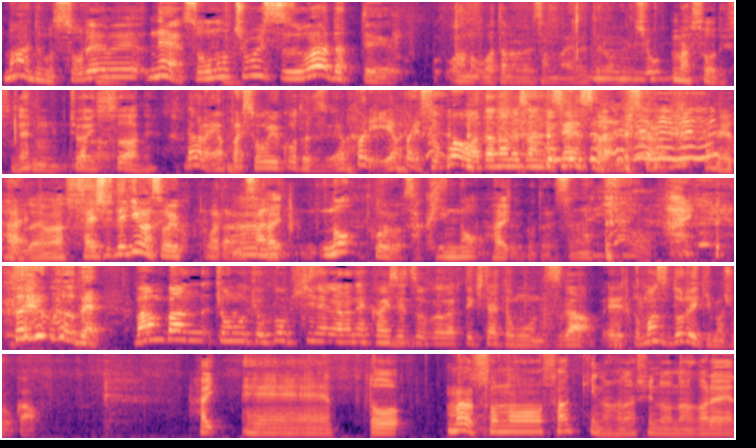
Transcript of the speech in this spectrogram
まあでもそれね、そのチョイスはだってあの渡辺さんがやられてるわけでしょ、まあそうですね、チョイスはね。だからやっぱりそういうことですよ。やっぱり やっぱりそこは渡辺さんのセンスなんですからありがとうございます、最終的にはそういう渡辺さんのこういう作品の、ということですよね、はい、ということでバンバン今日の曲を聴きながらね解説を伺っていきたいと思うんですが、えっとまずどれいきましょうか？はい。えっとまあそのさっきの話の流れ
